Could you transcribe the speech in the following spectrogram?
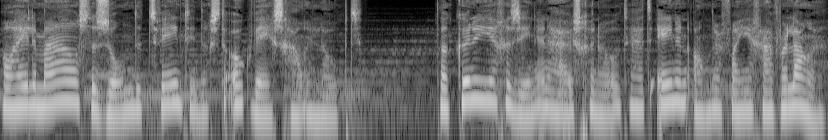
Al helemaal als de zon de 22e ook weegschaal inloopt, dan kunnen je gezin en huisgenoten het een en ander van je gaan verlangen.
